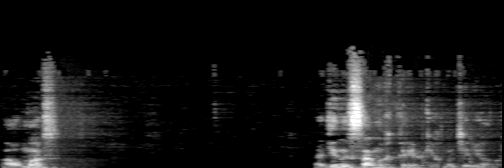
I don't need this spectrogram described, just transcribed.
Алмаз – один из самых крепких материалов.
